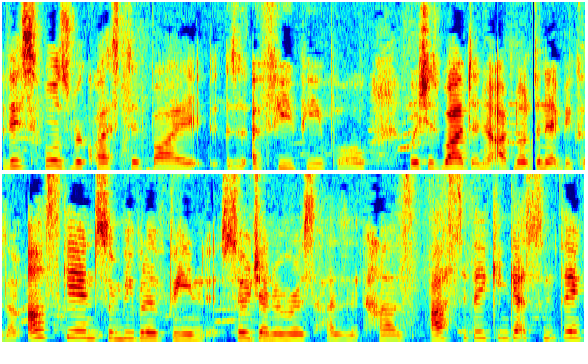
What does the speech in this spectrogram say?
this was requested by a few people, which is why I've done it. I've not done it because I'm asking. Some people have been so generous, hasn't has asked if they can get something.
